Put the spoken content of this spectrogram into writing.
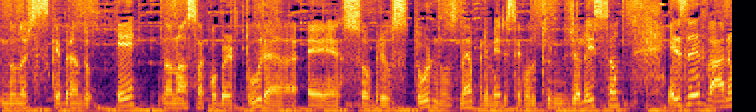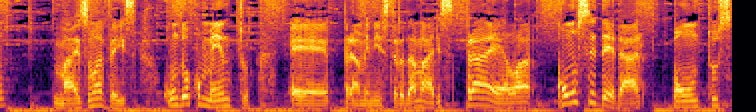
no Notícias Quebrando e na nossa cobertura é, sobre os turnos, né? Primeiro e segundo turno de eleição. Eles levaram mais uma vez, um documento é, para a ministra Damares para ela considerar pontos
